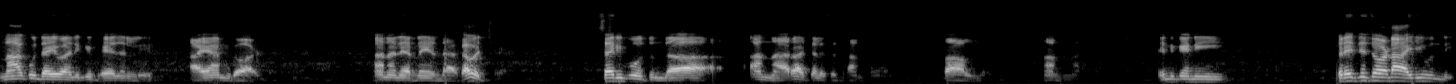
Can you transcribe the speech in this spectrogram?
నాకు దైవానికి భేదం లేదు. ఐఆమ్ గాడ్ అన్న నిర్ణయం దాకా వచ్చాడు. సరిపోతుందా అన్నారు అచల సిద్ధాంతం. చాలు అన్నారు ఎందుకని? ప్రతి చోట అయి ఉంది.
